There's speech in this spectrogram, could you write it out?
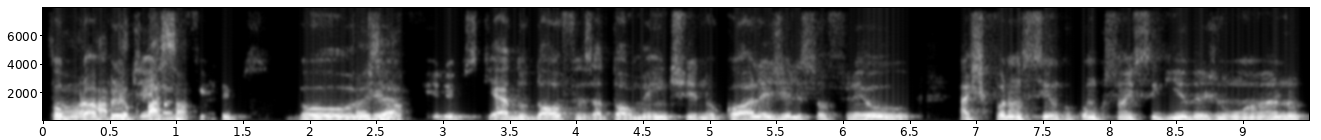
Então, o próprio a preocupação... Phillips, o pois Jalen é. Phillips, que é do Dolphins atualmente, no college ele sofreu, acho que foram cinco concussões seguidas num ano,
